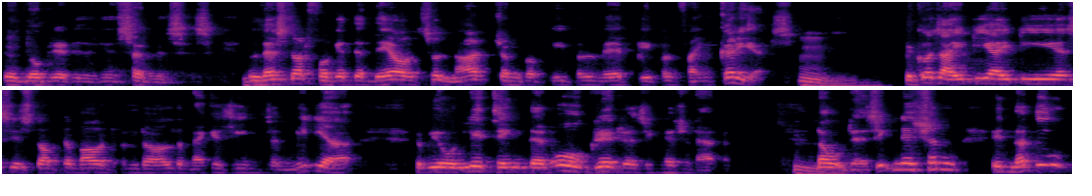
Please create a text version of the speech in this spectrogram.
There was no great resignation in services. Let's not forget that they are also large chunk of people where people find careers. Hmm. Because IT, ITES is talked about under all the magazines and media, we only think that, oh, great resignation happened. Hmm. Now, resignation is nothing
